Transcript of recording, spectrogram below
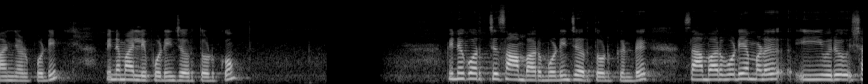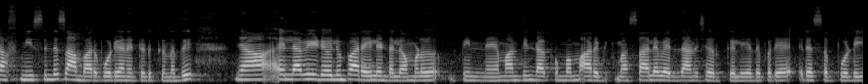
മഞ്ഞൾപ്പൊടി പിന്നെ മല്ലിപ്പൊടിയും ചേർത്ത് കൊടുക്കും. പിന്നെ കുറച്ച് സാമ്പാർ പൊടിയും ചേർത്ത് കൊടുക്കുന്നുണ്ട്. സാമ്പാർ പൊടി നമ്മൾ ഈ ഒരു ഷഫ്നീസിന്റെ സാമ്പാർ പൊടിയാണ് ഇട്ടെടുക്കുന്നത് ഞാൻ എല്ലാ വീഡിയോയിലും പറയലുണ്ടല്ലോ നമ്മൾ പിന്നെ മന്തി ഉണ്ടാക്കുമ്പം അറബിക് മസാല വരുതാണ് ചേർക്കൽ അതേപോലെ രസപ്പൊടി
